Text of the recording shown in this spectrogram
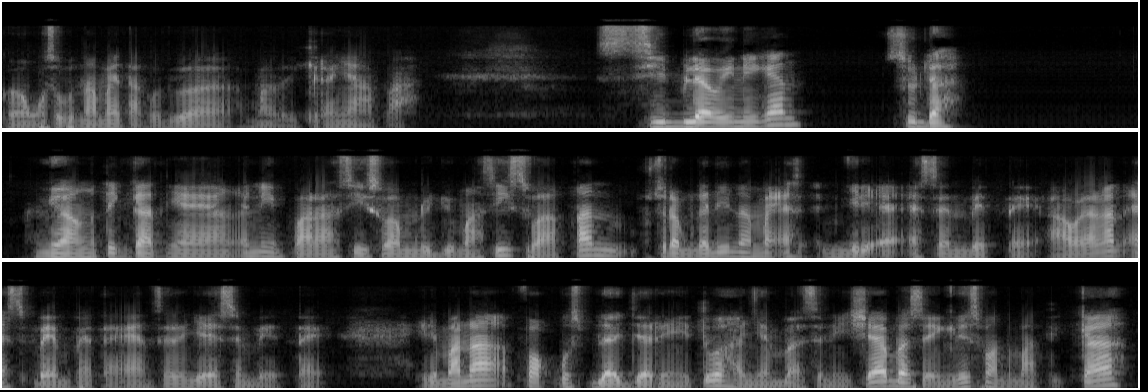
kalau mau sebut namanya takut gua malah dikiranya apa si beliau ini kan sudah yang tingkatnya yang ini para siswa menuju mahasiswa kan sudah mengganti nama menjadi SNBT. Awalnya kan SBMPTN, sekarang jadi SNBT. Di mana fokus belajarnya itu hanya bahasa Indonesia, bahasa Inggris, matematika.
